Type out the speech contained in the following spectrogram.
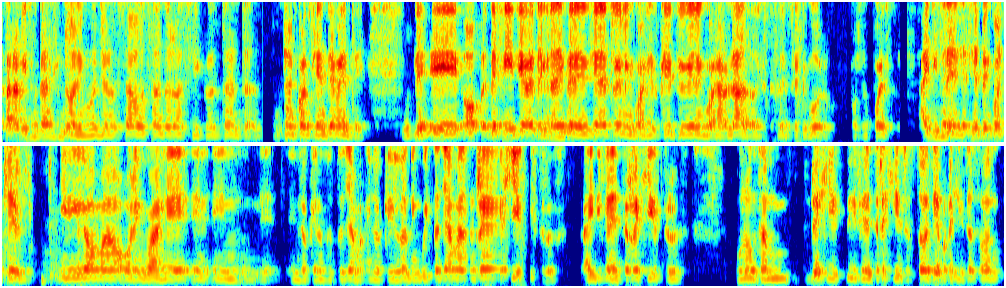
para mí son casi sinónimos, yo no estaba usándolo así con tanta, tan conscientemente. Eh, definitivamente hay una diferencia entre el lenguaje escrito y el lenguaje hablado, eso es seguro, por supuesto. Hay diferencia siempre en cualquier idioma o lenguaje en, en, lo que nosotros llamamos, en lo que los lingüistas llaman registros. Hay diferentes registros. Uno usa diferentes registros todo el tiempo. Registros son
